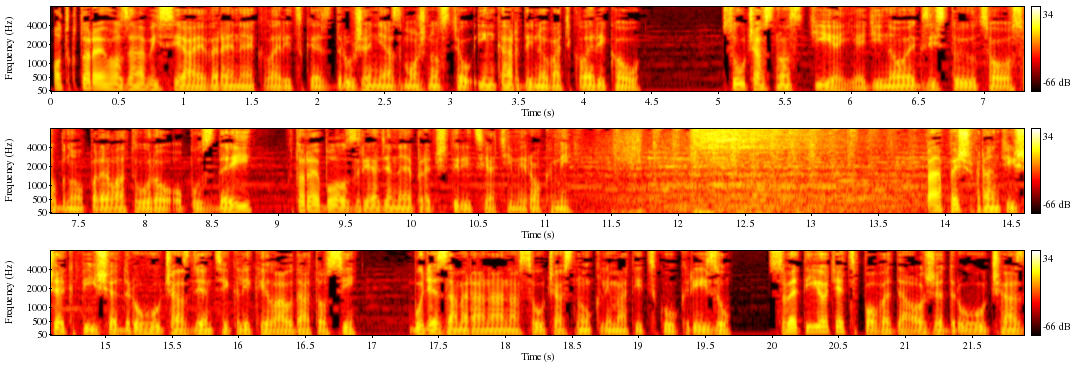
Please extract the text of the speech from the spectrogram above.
od ktorého závisia aj verejné klerické združenia s možnosťou inkardinovať klerikov. V súčasnosti je jedinou existujúcou osobnou prelatúrou Opus Dei, ktoré bolo zriadené pred 40 rokmi. Pápež František píše druhú časť encykliky Laudato Si bude zameraná na súčasnú klimatickú krízu. Svetý otec povedal, že druhú časť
